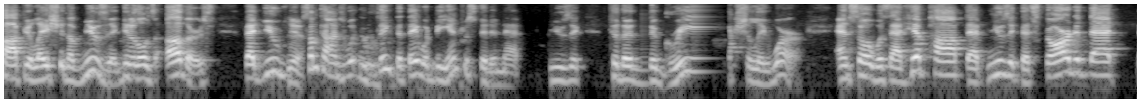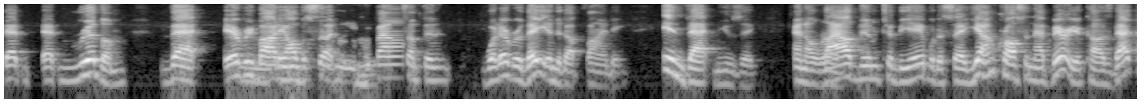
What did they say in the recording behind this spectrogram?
population of music, you know, those others that you yeah. sometimes wouldn't think that they would be interested in that music to the degree actually were. And so it was that hip hop, that music that started that that that rhythm that everybody all of a sudden mm-hmm. found something, whatever they ended up finding in that music, and allowed right. them to be able to say, "Yeah, I'm crossing that barrier because that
